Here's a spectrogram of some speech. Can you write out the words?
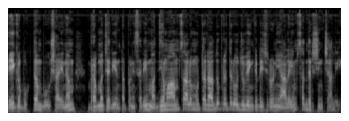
ఏకభుక్తం భూషాయనం బ్రహ్మచర్యం తప్పనిసరి. మధ్యమాంసాలు ముట్టరాదు. ప్రతిరోజు వెంకటేశ్వరుని ఆలయం సందర్శించాలి.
